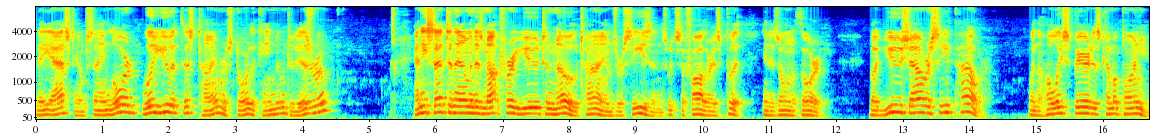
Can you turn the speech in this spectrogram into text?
they asked him, saying, Lord, will you at this time restore the kingdom to Israel? And he said to them, It is not for you to know times or seasons which the Father has put in his own authority, but you shall receive power when the Holy Spirit has come upon you,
